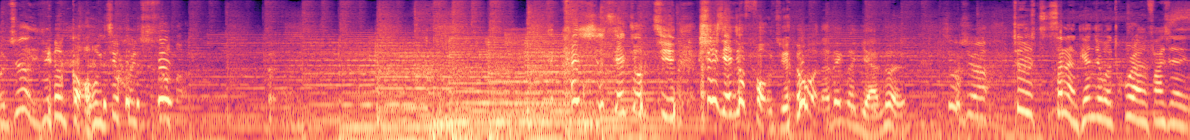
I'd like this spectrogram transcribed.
我知道你这个狗就会说，还事先就去，事先就否决我的那个言论。就是就是三两天就会突然发现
